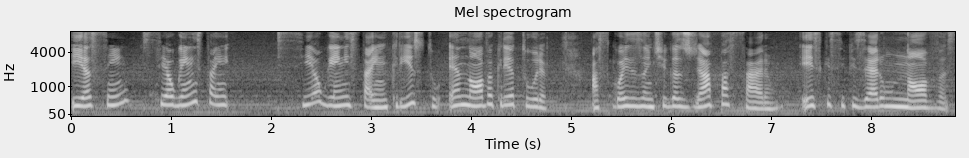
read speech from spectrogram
E assim, se alguém está em, se alguém está em Cristo, é nova criatura. As coisas antigas já passaram, eis que se fizeram novas.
